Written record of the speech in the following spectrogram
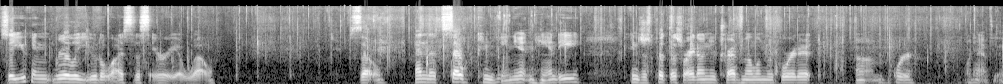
So you can really utilize this area well. So and it's so convenient and handy. You can just put this right on your treadmill and record it um, or what have you.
